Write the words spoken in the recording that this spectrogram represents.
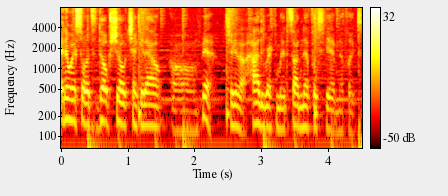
Anyway, so it's a dope show. Check it out. Um, yeah, check it out. Highly recommend. It's on Netflix if you have Netflix.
